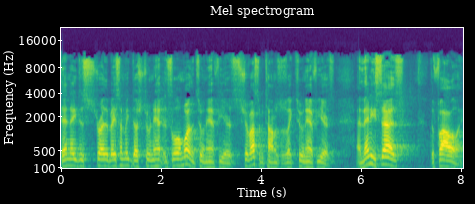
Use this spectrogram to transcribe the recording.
then they destroy the Beis HaMikdash. Two and a half. It's a little more than two and a half years. Shavasa Tammuz was like two and a half years, and then he says the following.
